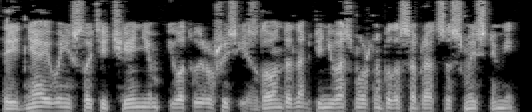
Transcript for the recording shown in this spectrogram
Три дня его несло течением, и вот вырвавшись из Лондона, где невозможно было собраться с мыслями,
